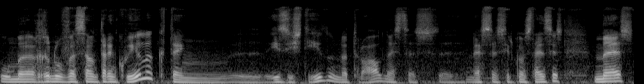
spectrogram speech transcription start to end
uma renovação tranquila que tem uh, existido, natural, nestas, uh, nestas circunstâncias, mas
